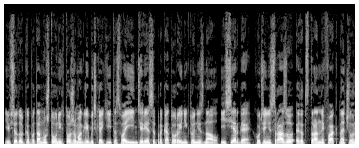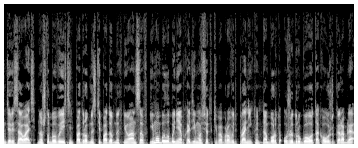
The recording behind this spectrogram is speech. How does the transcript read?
И все только потому, что у них тоже могли быть какие-то свои интересы, про которые никто не знал. И Серга, хоть и не сразу, этот странный факт начал интересовать, но чтобы выяснить подробности подобных нюансов, ему было бы необходимо все-таки попробовать проникнуть на борт уже другого такого же корабля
